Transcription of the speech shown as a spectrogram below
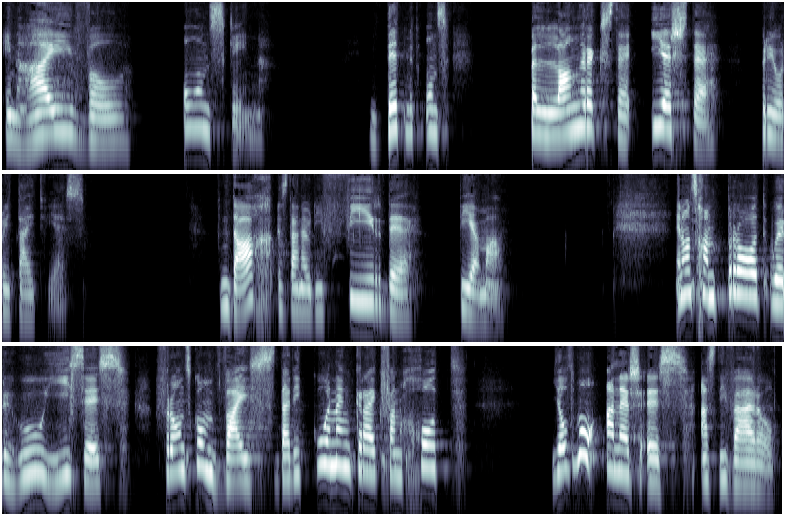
En hy wil ons ken. Dit moet ons belangrikste eerste prioriteit wees. Vandag is dan nou die 4de tema. En ons gaan praat oor hoe Jesus vir ons kom wys dat die koninkryk van God heeltemal anders is as die wêreld.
